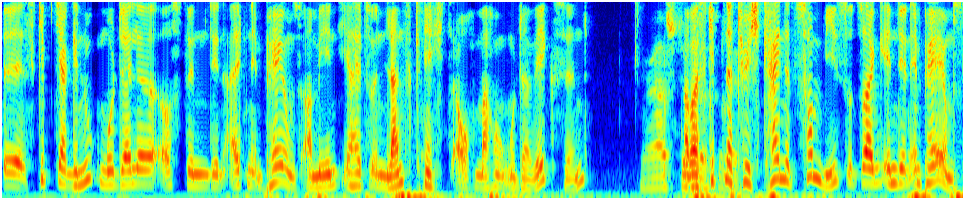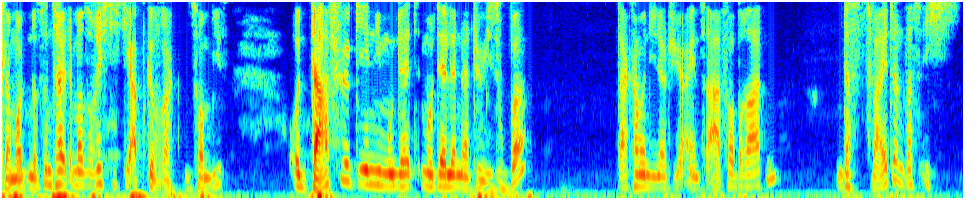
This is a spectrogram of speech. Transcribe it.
Äh, es gibt ja genug Modelle aus den, den alten Imperiumsarmeen, die halt so in Landsknechtsaufmachung unterwegs sind. Ja, stimmt. Aber es gibt natürlich keine Zombies sozusagen in den Imperiumsklamotten. Das sind halt immer so richtig die abgewrackten Zombies. Und dafür gehen die Modelle natürlich super. Da kann man die natürlich 1A verbraten. Das zweite, und was ich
